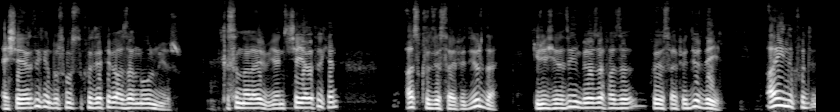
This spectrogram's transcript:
Eşya yaratırken bu sonsuz kudrette bir azalma olmuyor. Kısımlara ayırmıyor. Yani şey yaratırken az kudret sarf ediyor da güneş yaratırken biraz daha fazla kudret sarf ediyor değil. Aynı kudret,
